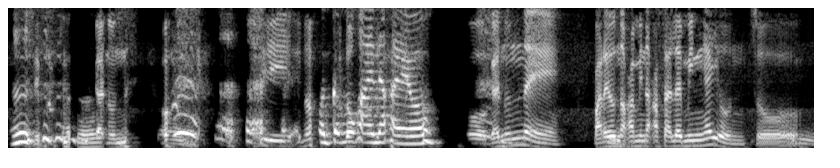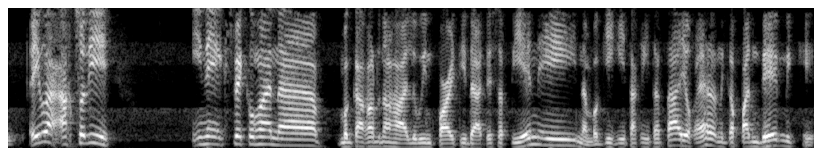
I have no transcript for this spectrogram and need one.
Ganun. Oh, si ano? Magkamukha na kayo. Oh, ganun na eh. Pareho na kami nakasalamin ngayon. So, ayun nga, actually, ine-expect ko nga na magkakaroon ng Halloween party dati sa PNA, na magkikita-kita tayo, kaya nagka-pandemic eh.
